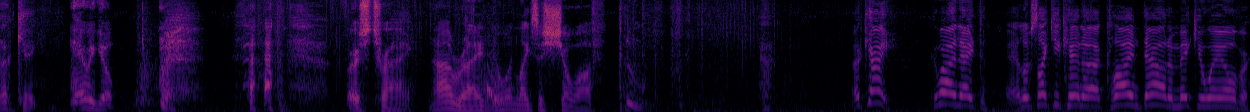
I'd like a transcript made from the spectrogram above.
Okay, here we go. First try. All right, no one likes a show-off. Okay, come on, Nathan. It looks like you can uh, climb down and make your way over.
